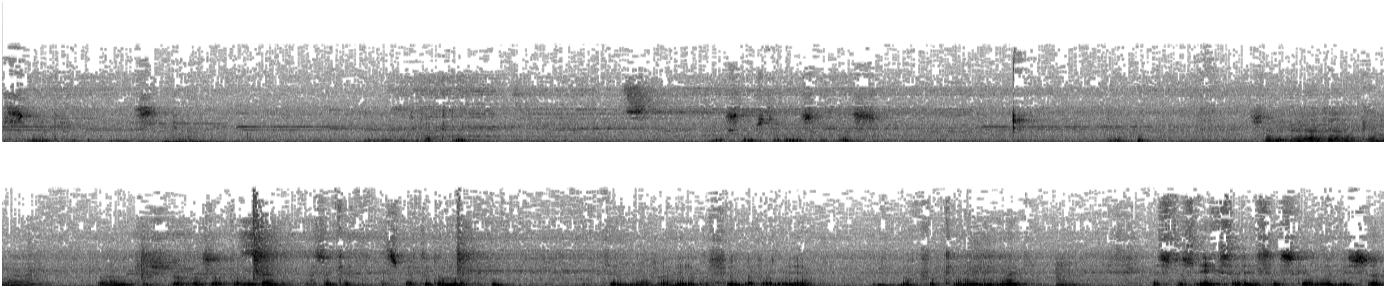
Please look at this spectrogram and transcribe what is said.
Ezt majd vissza kell rakni. És nem is tudom, hogy lesz. Semmi adjál nekem valami kis dobozot, amiben ezeket ezt be tudom rakni. Itt jön Ránynak a fülbe valója. Meg fog kelleni majd. Ezt az ékszerészhez kell majd vissza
